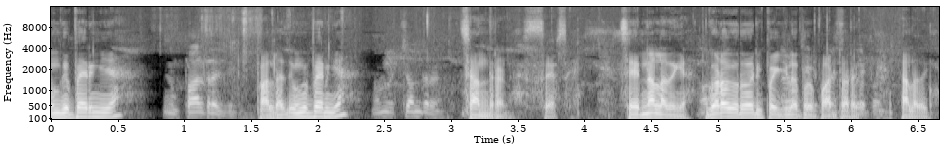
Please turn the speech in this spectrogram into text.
உங்கள் பேருங்கய்யா பால்ராஜ். பால்ராஜ். உங்கள் பேருங்க சந்திரன். சந்திரன். சரி சரி. சரி நல்லதுங்க. குடகுரு வரைக்கும் போய் கீழே போய் பார்த்து வரேங்க நல்லதுங்க.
